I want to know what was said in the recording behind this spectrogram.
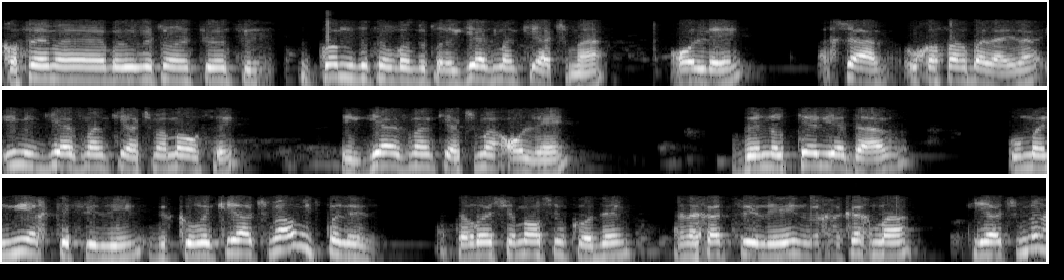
חופר ברצון לציון תפילין, במקום זאת אומרות בתורה, הגיע הזמן קריאת שמע, עולה, עכשיו הוא חפר בלילה, אם הגיע הזמן קריאת שמע, מה הוא עושה? הגיע הזמן קריאת שמע, עולה, ונוטל ידיו, הוא מניח תפילין, וקורא קריאת שמע ומתפלל. אתה רואה שמה עושים קודם? הנחת תפילין, ואחר כך מה? קריאת שמע.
